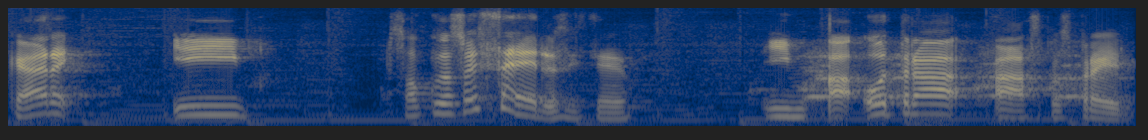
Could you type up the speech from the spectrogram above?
Cara, e são acusações sérias, entendeu? E a outra aspas para ele.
